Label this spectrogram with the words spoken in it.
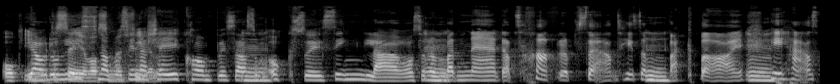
och Ja, och de lyssnar på sina fel. tjejkompisar Mm. som också är singlar och så de bara nej that's 100% he's a Mm. fuckboy, he, has,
